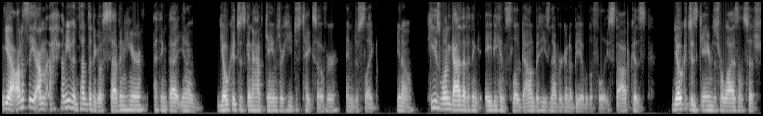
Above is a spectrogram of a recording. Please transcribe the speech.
Yeah, honestly, I'm I'm even tempted to go seven here. I think that, you know, Jokic is gonna have games where he just takes over and just like, you know, he's one guy that I think AD can slow down, but he's never gonna be able to fully stop because Jokic's game just relies on such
